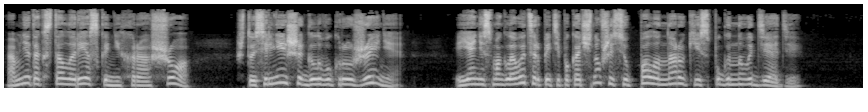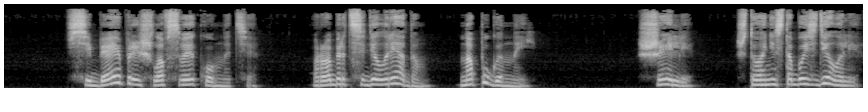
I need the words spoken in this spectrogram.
А мне так стало резко нехорошо, что сильнейшее головокружение, и я не смогла вытерпеть и, покачнувшись, упала на руки испуганного дяди. В себя я пришла в своей комнате. Роберт сидел рядом напуганный. «Шелли, что они с тобой сделали?»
